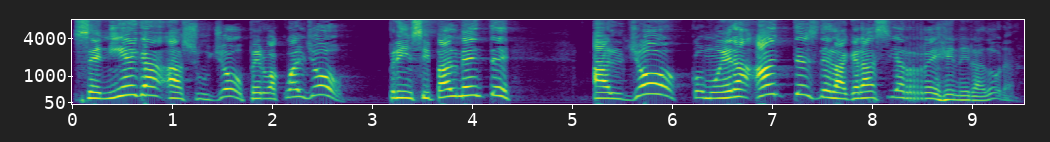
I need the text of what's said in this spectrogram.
se niega a su yo, pero ¿a cuál yo? Principalmente al yo como era antes de la gracia regeneradora.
